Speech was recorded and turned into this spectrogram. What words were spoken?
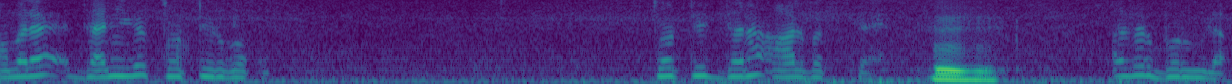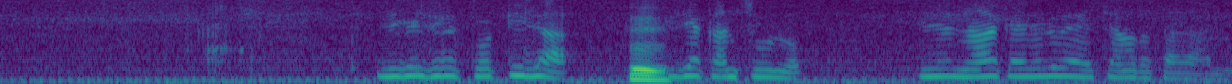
ಆಮೇಲೆ ದನಿಗೆ ತೊಟ್ಟಿರ್ಬೇಕು. ತೊಟ್ಟಿದ್ದ ದನ ಹಾಲು ಬರ್ತದೆ ಹ್ಞೂ ಹ್ಞೂ ಅದ್ರ ಬರುವಿಲ್ಲ. ಈಗ ಇದ್ರೆ ತೊಟ್ಟಿಲ್ಲ. ಹ್ಞೂ ಇದೇ ಕನ್ಸೂಲು ಇದ್ರ ನಾಲ್ಕೈದಲ್ಲೂ ಚೆನ್ನಾಗಿ ಬರ್ತಾರೆ ಹಾಲು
